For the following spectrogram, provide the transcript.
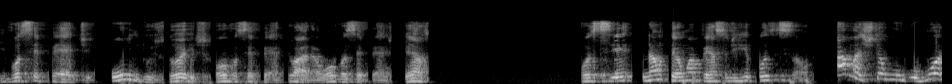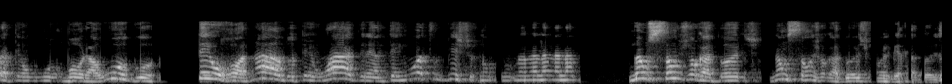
e você perde um dos dois, ou você perde o Arão, ou você perde o Gerson, você não tem uma peça de reposição. Ah, mas tem o Hugo Moura, tem o Moura Hugo, tem o Ronaldo, tem o Adrian, tem outro bicho. Não, não, não, não, não. são jogadores, não são jogadores para Libertadores.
